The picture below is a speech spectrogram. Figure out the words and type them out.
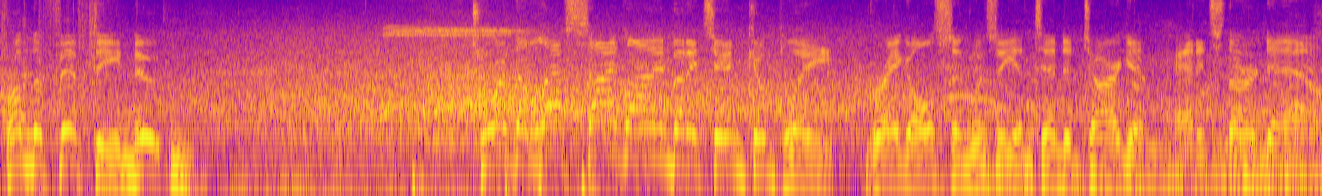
From the 50, Newton toward the left sideline, but it's incomplete. Greg Olsen was the intended target, and it's third down.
